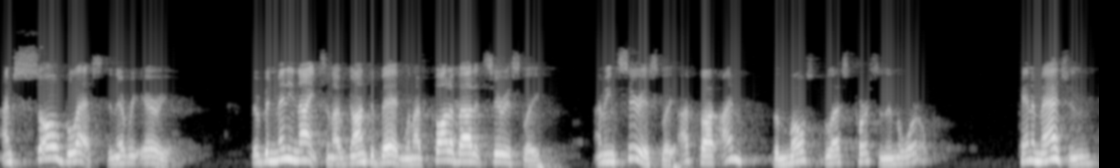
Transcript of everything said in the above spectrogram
I'm so blessed in every area. There have been many nights and I've gone to bed when I've thought about it seriously. I mean, seriously, I've thought I'm the most blessed person in the world. Can't imagine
